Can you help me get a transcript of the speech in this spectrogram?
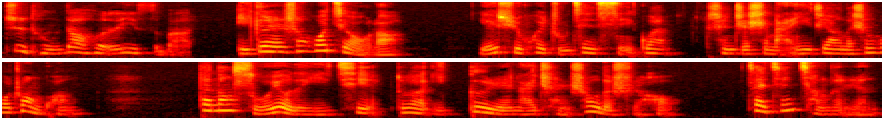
志同道合的意思吧。一个人生活久了，也许会逐渐习惯，甚至是满意这样的生活状况。但当所有的一切都要一个人来承受的时候，再坚强的人，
